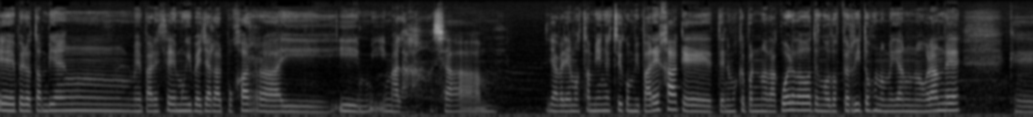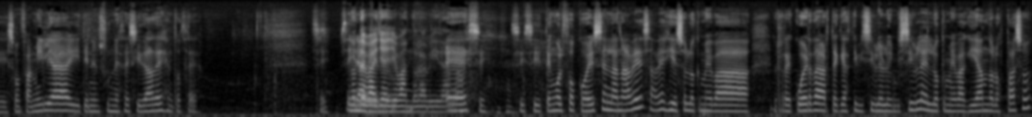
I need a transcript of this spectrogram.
Eh, pero también me parece muy bella la Alpujarra y, Málaga. O sea, ya veremos. También estoy con mi pareja, que tenemos que ponernos de acuerdo. Tengo dos perritos, uno mediano, uno grande, que son familia y tienen sus necesidades. Entonces, Sí, donde vaya llevando la vida. Eh, sí, sí, sí. Tengo el foco ese en la nave, ¿sabes? Y eso es lo que me va. Recuerda arte que hace visible lo invisible, es lo que me va guiando los pasos,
